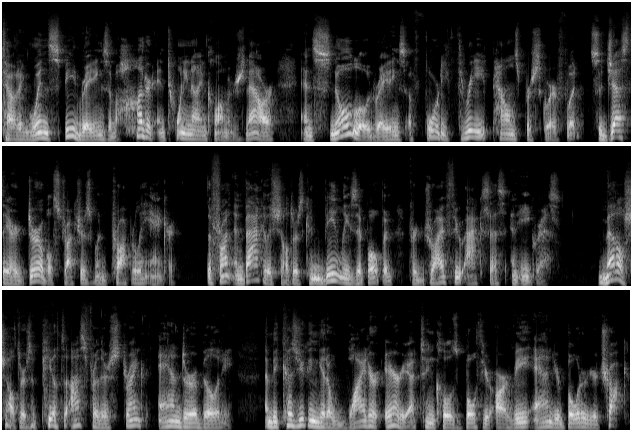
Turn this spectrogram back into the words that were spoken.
Touting wind speed ratings of 129 kilometers an hour and snow load ratings of 43 pounds per square foot suggests they are durable structures when properly anchored. The front and back of the shelters conveniently zip open for drive-through access and egress. Metal shelters appeal to us for their strength and durability, and because you can get a wider area to enclose both your RV and your boat or your truck,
